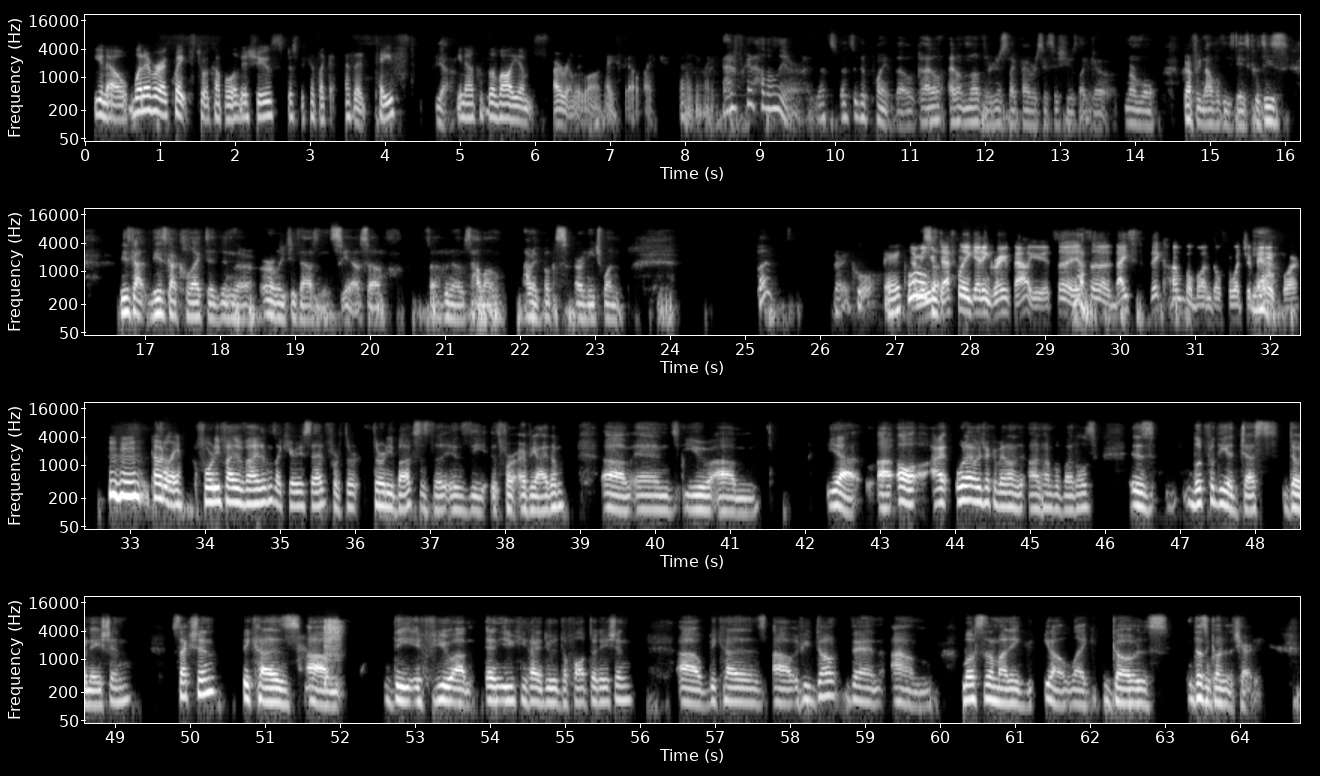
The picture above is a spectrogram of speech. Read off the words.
you know whatever equates to a couple of issues just because like as a taste. Yeah. You know because the volumes are really long i feel like but anyway, I forget how long they are. That's that's a good point though. I don't I don't know if they're just like five or six issues like a normal graphic novel these days because these these got these got collected in the early 2000s. You know, so so who knows how long how many books are in each one. But very cool. Very cool. I mean, you're definitely getting great value. It's a yeah. it's a nice thick humble bundle for what you're yeah. paying for. Mm-hmm, totally. 45 items, like Carrie said, for thir- 30 bucks is the is the is for every item. Um, and you um yeah. Uh, oh, I what I always recommend on on Humble Bundles is look for the adjust donation section because um the if you um and you can kind of do a default donation uh because uh if you don't then um most of the money, you know, like goes doesn't go to the charity.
